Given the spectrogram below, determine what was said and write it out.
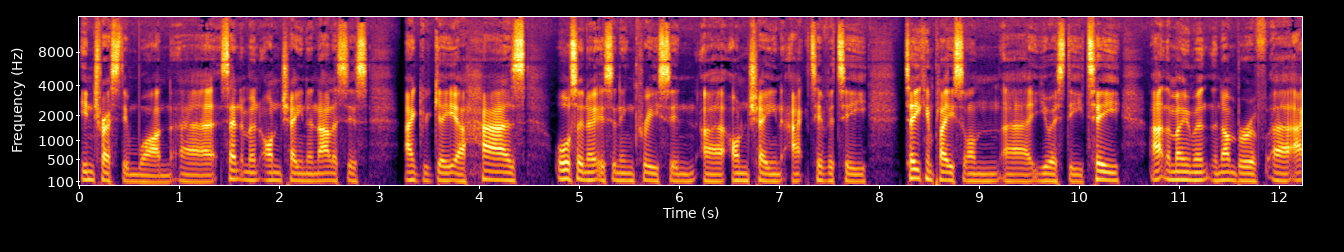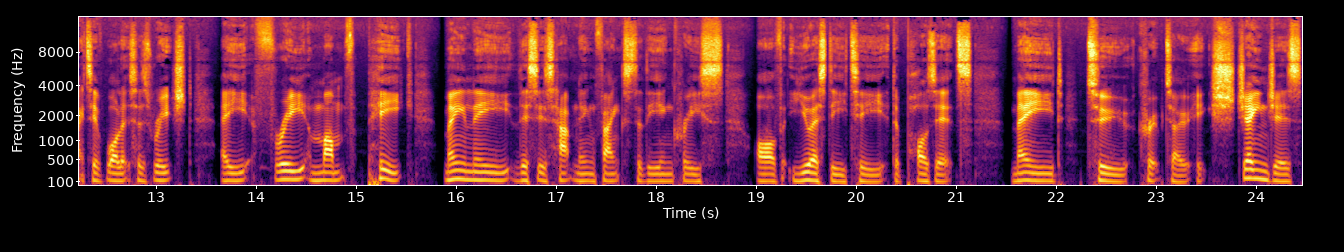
interesting one. Uh, Santiment on chain analysis aggregator has also noticed an increase in uh, on chain activity taking place on uh, USDT. At the moment, the number of uh, active wallets has reached a three month peak. Mainly, this is happening thanks to the increase of USDT deposits made to crypto exchanges.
